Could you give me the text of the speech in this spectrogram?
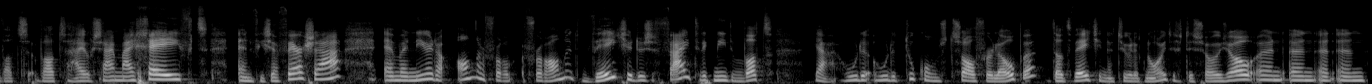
wat, wat hij of zij mij geeft en vice versa. En wanneer de ander verandert, weet je dus feitelijk niet wat ja, hoe, de, hoe de toekomst zal verlopen, dat weet je natuurlijk nooit. Dus het is sowieso een, een, een, een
